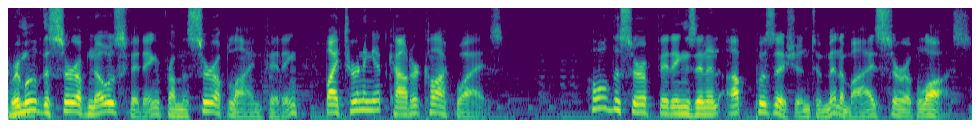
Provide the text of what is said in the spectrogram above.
remove the syrup nose fitting from the syrup line fitting by turning it counterclockwise. Hold the syrup fittings in an up position to minimize syrup loss.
